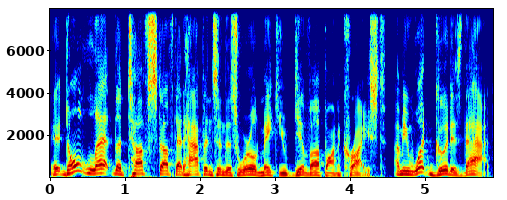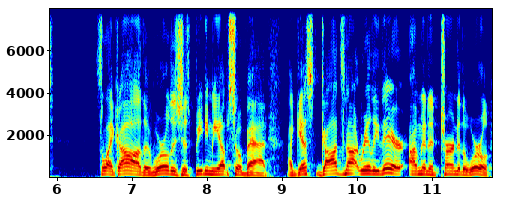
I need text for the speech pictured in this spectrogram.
Eh, don't let the tough stuff that happens in this world make you give up on Christ. I mean, what good is that? It's like, oh, the world is just beating me up so bad. I guess God's not really there. I'm going to turn to the world.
